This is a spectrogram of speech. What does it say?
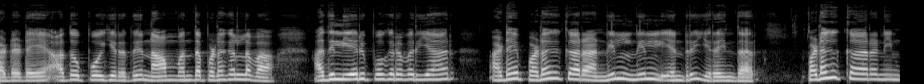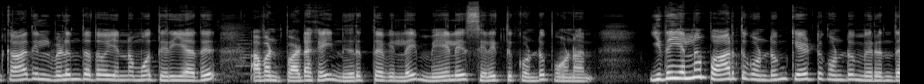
அடடே அதோ போகிறது நாம் வந்த படகல்லவா? அதில் ஏறி போகிறவர் யார்? அடே படகுக்காரா? நில் நில் என்று இறைந்தார். படகுக்காரனின் காதில் விழுந்ததோ என்னமோ தெரியாது. அவன் படகை நிறுத்தவில்லை மேலே செழித்து கொண்டு போனான். இதையெல்லாம் பார்த்து கொண்டும் கேட்டுக்கொண்டும் இருந்த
